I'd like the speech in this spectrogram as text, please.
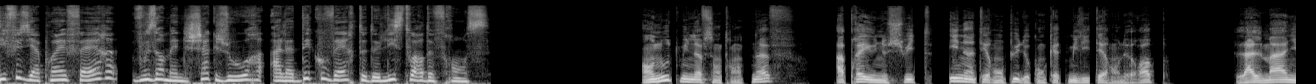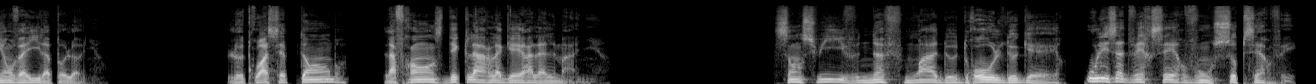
Diffusia.fr vous emmène chaque jour à la découverte de l'histoire de France. En août 1939, après une suite ininterrompue de conquêtes militaires en Europe, l'Allemagne envahit la Pologne. Le 3 septembre, la France déclare la guerre à l'Allemagne. S'ensuivent neuf mois de drôles de guerre où les adversaires vont s'observer.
